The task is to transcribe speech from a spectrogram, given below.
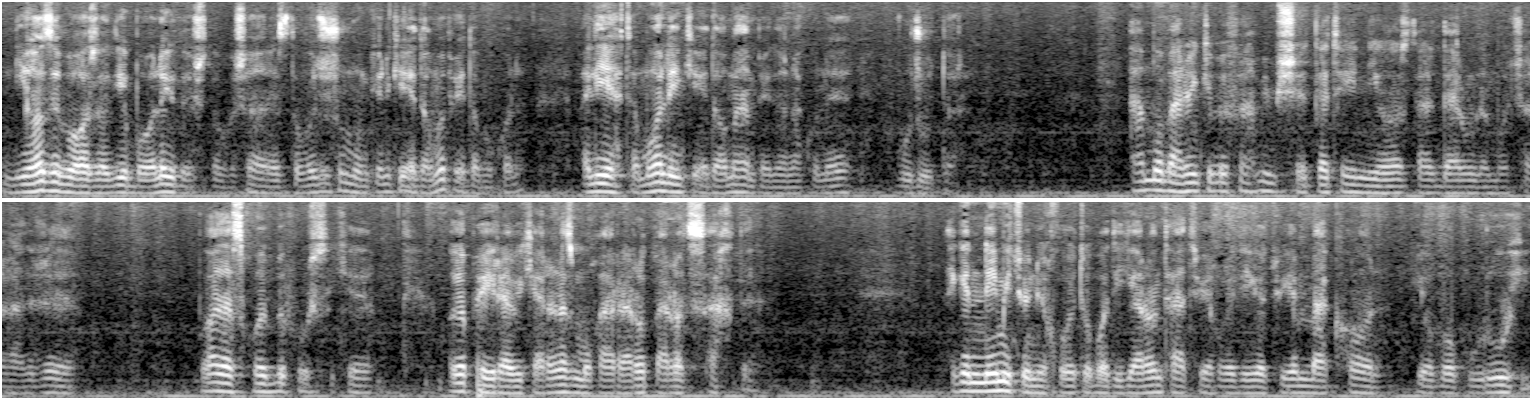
نیاز به آزادی بالایی داشته باشن ازدواجشون ممکنه که ادامه پیدا بکنه ولی احتمال اینکه ادامه هم پیدا نکنه وجود داره. اما برای اینکه بفهمیم شدت این نیاز در درون ما چقدره باید از خود بپرسی که آیا پیروی کردن از مقررات برات سخته؟ اگه نمی‌تونی خودتو با دیگران تطبیق بدی یا توی مکان یا با گروهی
